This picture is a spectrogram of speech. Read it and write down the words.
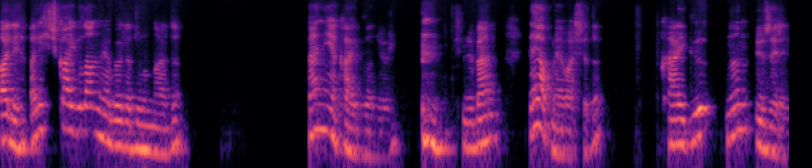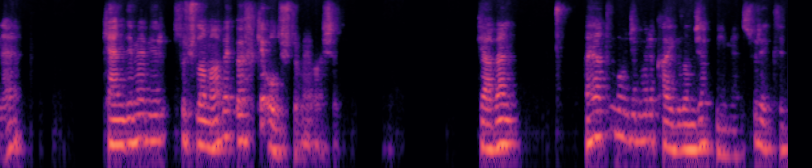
Ali. Ali hiç kaygılanmıyor böyle durumlarda. Ben niye kaygılanıyorum? Şimdi ben ne yapmaya başladım? Kaygının üzerine kendime bir suçlama ve öfke oluşturmaya başladım. Ya ben hayatım boyunca böyle kaygılanacak mıyım yani sürekli?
